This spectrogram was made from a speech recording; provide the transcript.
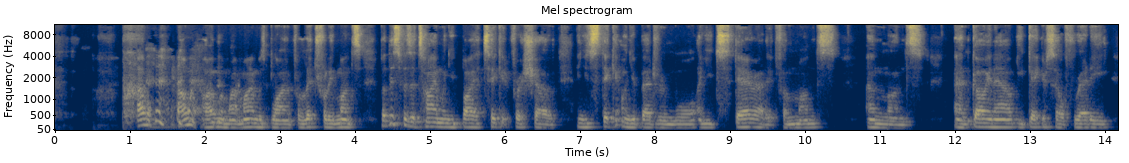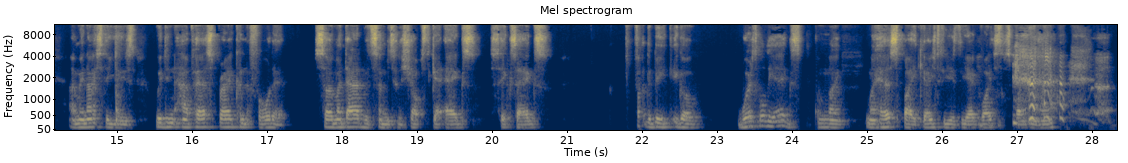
I went, I went home and my mind was blown for literally months. But this was a time when you'd buy a ticket for a show and you'd stick it on your bedroom wall and you'd stare at it for months and months. And going out, you'd get yourself ready I mean, I used to use, we didn't have hairspray, couldn't afford it. So my dad would send me to the shops to get eggs, six eggs. The big, he go, where's all the eggs? I'm like, my hair spike. I used to use the egg whites to spike my hair.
